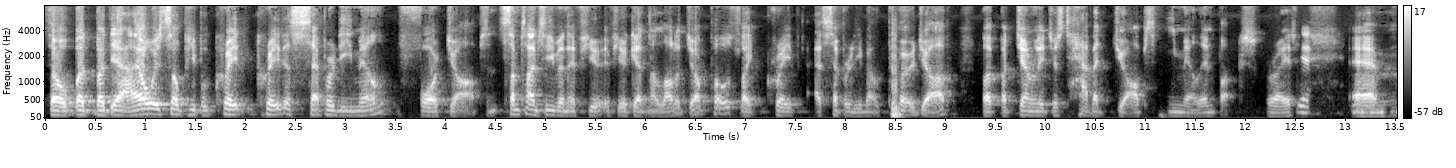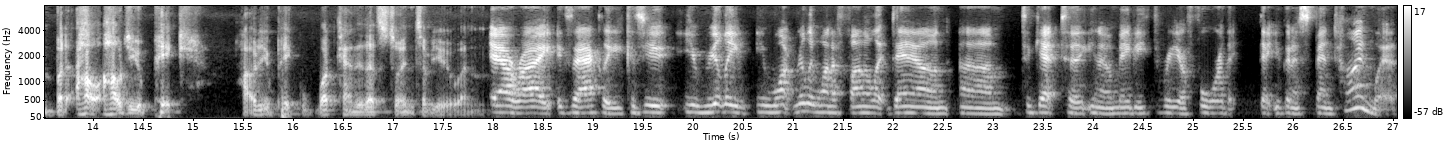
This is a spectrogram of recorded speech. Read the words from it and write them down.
So, but but yeah, I always tell people create create a separate email for jobs, and sometimes even if you if you're getting a lot of job posts, like create a separate email per job, but but generally just have a jobs email inbox, right? Yeah. Um, but how how do you pick? How do you pick what candidates to interview? And yeah, right, exactly, because you you really you want really want to funnel it down um, to get to you know maybe three or four that that you're going to spend time with,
